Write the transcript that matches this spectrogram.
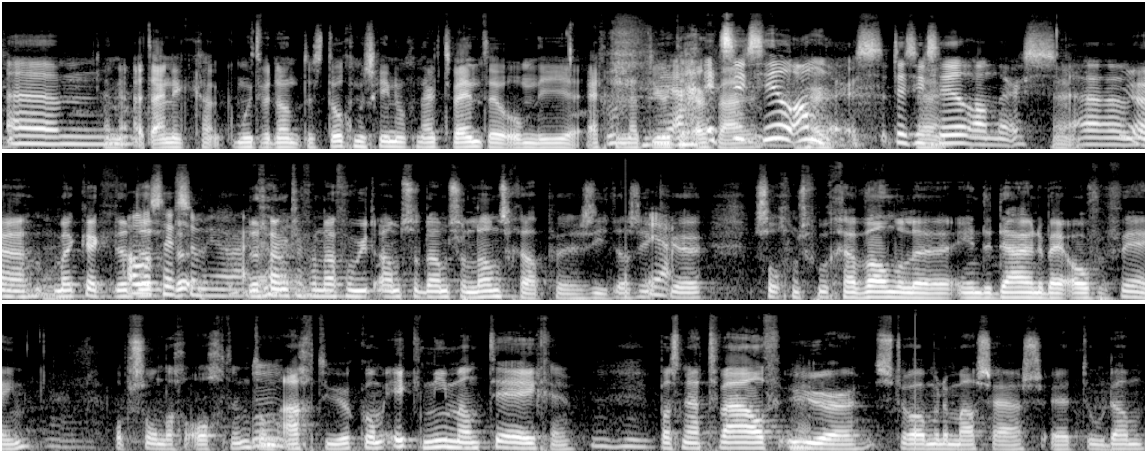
Ehm, En uiteindelijk gaan- moeten we dan dus toch misschien nog naar Twente om die eh, echte natuur ja, te ervaren. het is iets heel anders. Het is iets Ja. heel anders. Ja. Ehm, Ja, maar kijk, dat, alles dat, heeft dat, dat hangt er vanaf hoe je het Amsterdamse landschap eh, ziet. Als ik Ja. eh, s ochtends vroeg ga wandelen in de duinen bij Overveen, op zondagochtend om Mm. 8 uur, kom ik niemand tegen. Mhm. Pas na 12 Ja. uur stromen de massa's eh, toe, dan,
